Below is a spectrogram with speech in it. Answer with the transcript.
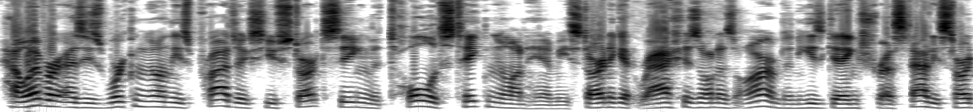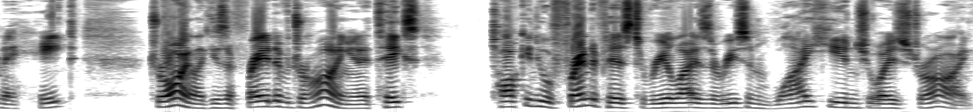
However, as he's working on these projects, you start seeing the toll it's taking on him. He's starting to get rashes on his arms and he's getting stressed out. He's starting to hate drawing. Like he's afraid of drawing, and it takes talking to a friend of his to realize the reason why he enjoys drawing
